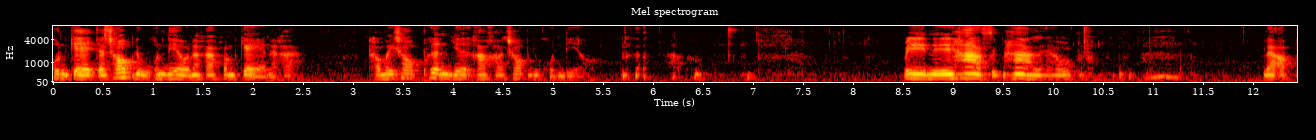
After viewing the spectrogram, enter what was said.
คนแก่จะชอบอยู่คนเดียวนะคะ คนแก่นะคะ เขาไม่ชอบเพื่อนเยอะค่ะ เขาชอบอยู่คนเดียว ปีนี้ห้าสิบห้าแล้ว และอัปเป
